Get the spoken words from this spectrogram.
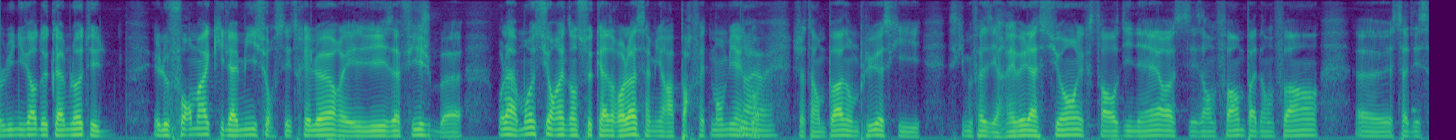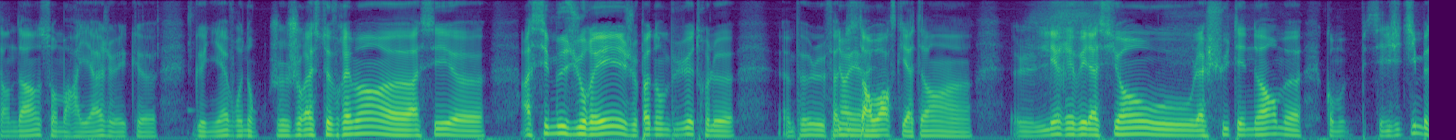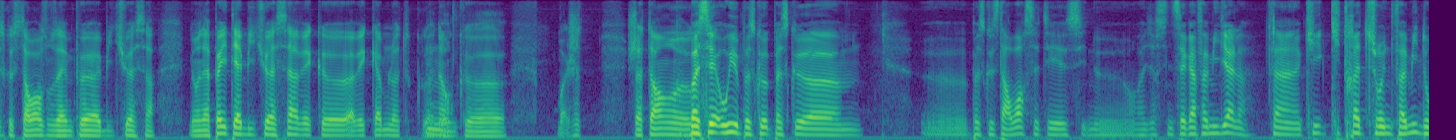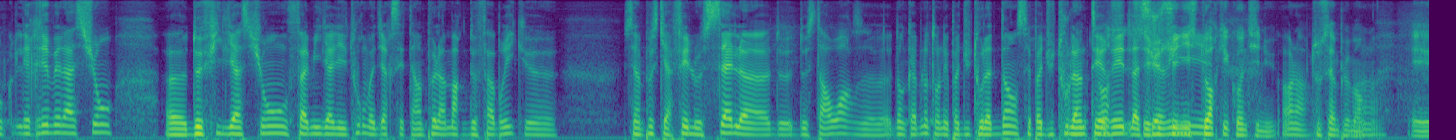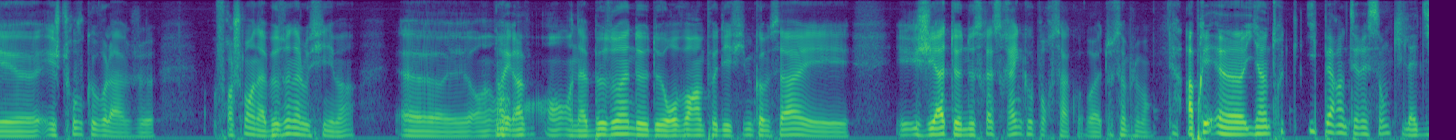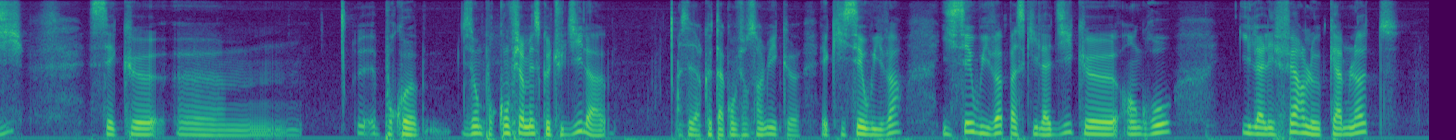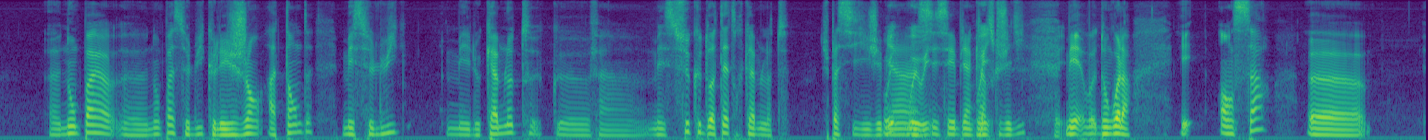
l'univers de Camelot et, et le format qu'il a mis sur ses trailers et les affiches. Bah, voilà, moi si on reste dans ce cadre-là, ça m'ira parfaitement bien. Ouais. J'attends pas non plus à ce qu'il qu'il me fasse des révélations extraordinaires, ses enfants, pas d'enfants, euh, sa descendance, son mariage avec euh, Guenièvre. Non, je, je reste vraiment euh, assez, assez mesuré. Je veux pas non plus être le, un peu le fan de Ouais, Star ouais. Wars qui attend les révélations ou la chute énorme. Comme, c'est légitime parce que Star Wars nous a un peu habitués à ça. Mais on n'a pas été habitué à ça avec, euh, avec Camelot. Donc, euh, moi, j'attends. euh, Bah c'est oui parce que parce que euh, euh, parce que Star Wars c'était c'est une on va dire c'est une saga familiale enfin qui, qui traite sur une famille donc les révélations de filiation familiale et tout on va dire que c'était un peu la marque de fabrique c'est un peu ce qui a fait le sel de, de Star Wars dans Camelot on n'est pas du tout là-dedans c'est pas du tout l'intérêt c'est- de la c'est série juste une histoire qui continue, voilà tout simplement. Voilà. Et, et je trouve que voilà, je, franchement, on a besoin d'aller au cinéma. Euh, on, Ouais, on- grave. on- on a besoin de, de revoir un peu des films comme ça et, et j'ai hâte, ne serait-ce rien que pour ça, quoi. Voilà, tout simplement. Après, euh, il y a un truc hyper intéressant qu'il a dit, c'est que euh, pourquoi, disons pour confirmer ce que tu dis là, c'est-à-dire que tu as confiance en lui et que- et qu'il sait où il va, il sait où il va parce qu'il a dit que en gros, il allait faire le Camelot euh, non pas euh, non pas celui que les gens attendent, mais celui mais le Camelot que enfin mais ce que doit être Camelot. Je sais pas si j'ai Oui, bien oui, oui. si c'est bien clair ce que j'ai dit. Mais donc voilà. Et en ça, euh,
